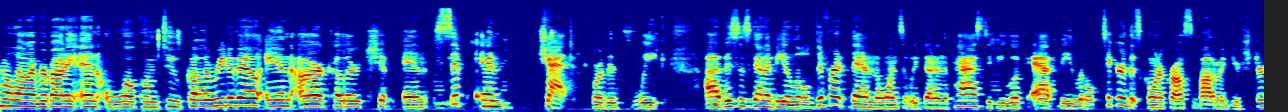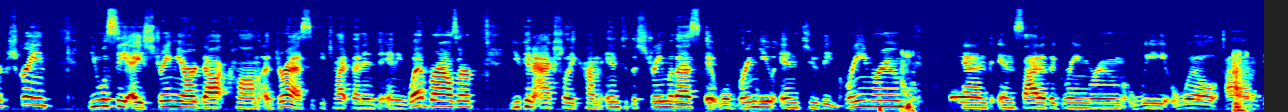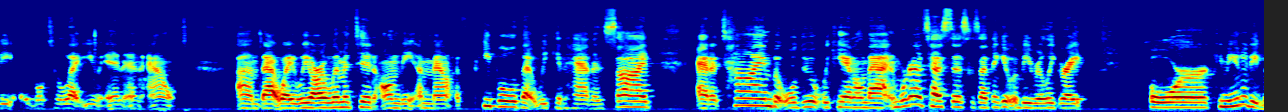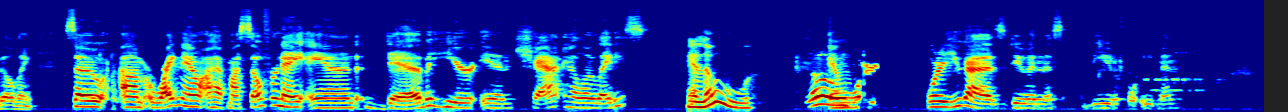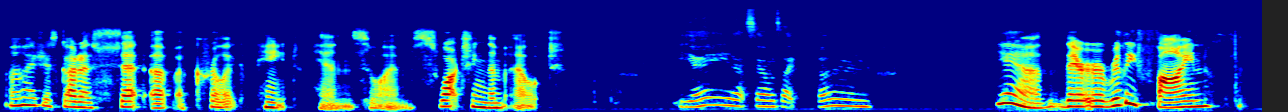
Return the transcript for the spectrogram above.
Hello everybody, and welcome to Coloritaville and our color chip and sip and chat for this week. Uh, this is going to be a little different than the ones that we've done in the past. If you look at the little ticker that's going across the bottom of your screen, you will see a StreamYard.com address. If you type that into any web browser, you can actually come into the stream with us. It will bring you into the green room. And inside of the green room, we will um, be able to let you in and out. Um, that way, we are limited on the amount of people that we can have inside at a time, but we'll do what we can on that. And we're going to test this because I think it would be really great for community building. So, um, right now, I have myself, Renee, and Deb here in chat. Hello, ladies. Hello. Hello. And what are, what are you guys doing this beautiful evening? I just got a set of acrylic paint pens, so I'm swatching them out. Yay, that sounds like fun. Yeah, they're a really fine,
